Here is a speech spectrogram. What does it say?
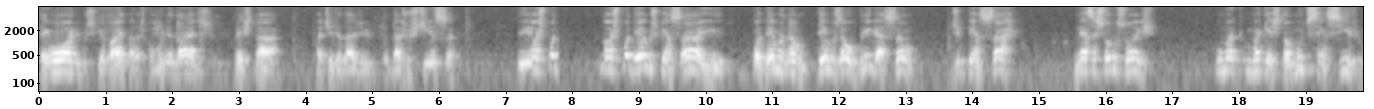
tem ônibus que vai para as comunidades prestar atividade da justiça. E nós, pod nós podemos pensar, e podemos não, temos a obrigação de pensar nessas soluções. Uma, uma questão muito sensível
